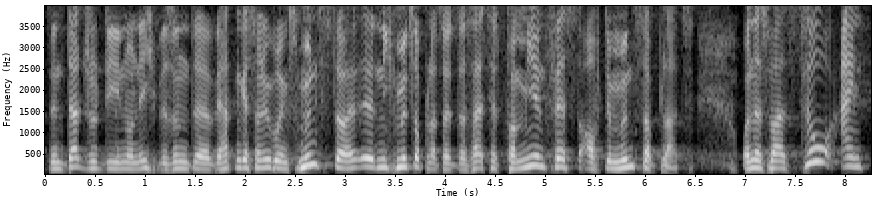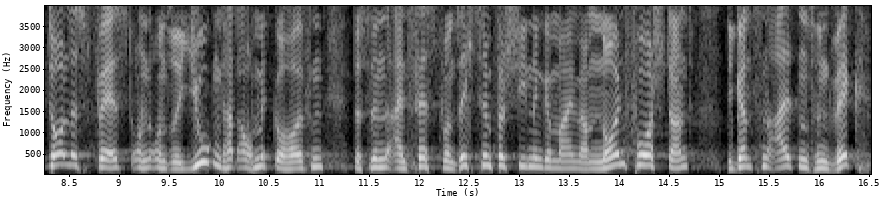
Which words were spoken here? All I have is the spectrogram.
sind Dajudin und ich, wir, sind, äh, wir hatten gestern übrigens Münster, äh, nicht Münsterplatz, das heißt jetzt Familienfest auf dem Münsterplatz. Und es war so ein tolles Fest und unsere Jugend hat auch mitgeholfen. Das sind ein Fest von 16 verschiedenen Gemeinden. Wir haben einen neuen Vorstand, die ganzen Alten sind weg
